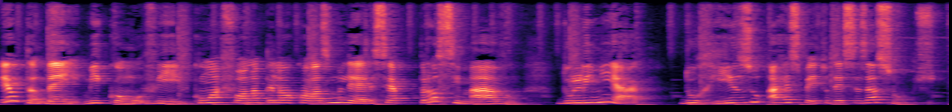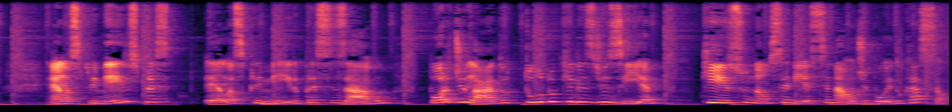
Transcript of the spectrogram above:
Eu também me comovi com a forma pela qual as mulheres se aproximavam do limiar, do riso a respeito desses assuntos. Elas, primeiros, elas primeiro precisavam pôr de lado tudo que lhes dizia que isso não seria sinal de boa educação.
